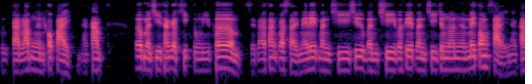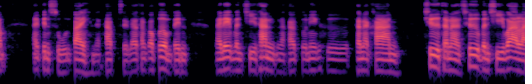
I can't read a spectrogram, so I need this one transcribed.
คือการรับเงินเข้าไปนะครับ พิ่มบัญชีท่านก็คลิกตรงนี้เพิ่ม เสร็จแล้วท่านก็ใส่หมายเลขบัญชี ชื่อบัญชีประเภทบัญชีจำนวนเงินไม่ต้องใส่นะครับ ให้เป็นศูนย์ไปนะครับ เสร็จแล้วท่านก็เพิ่มเป็นหมายเลขบัญชีท่านนะครับ ตัวนี้ก็คือธนาคารชื่อธนาชื่อบัญชีว่าอะไร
